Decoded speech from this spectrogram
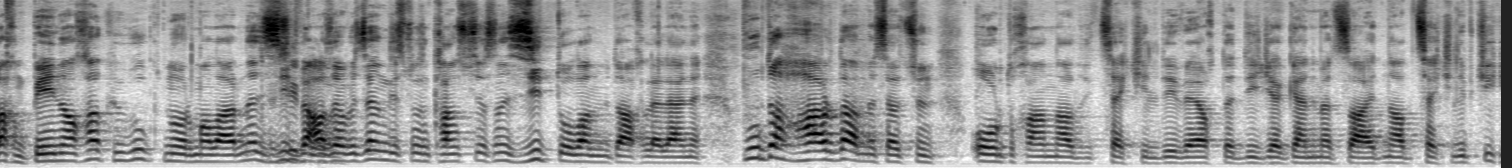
baxın, beynəlxalq hüquq normalarına zidd, zidd və. Azərbaycan Respublikasının konstitusiyasına zidd olan müdaxilələrini burada harda məsəl üçün Orduxanın adı çəkildi və yaxud da digər Qənimət Zahidin adı çəkilib ki,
